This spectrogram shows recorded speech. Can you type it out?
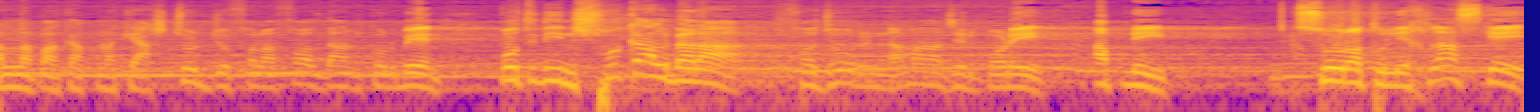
আল্লাহ পাক আপনাকে আশ্চর্য ফলাফল দান করবেন। প্রতিদিন সকালবেলা ফজর নামাজের পরে আপনি সূরাতুল ইখলাসকে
